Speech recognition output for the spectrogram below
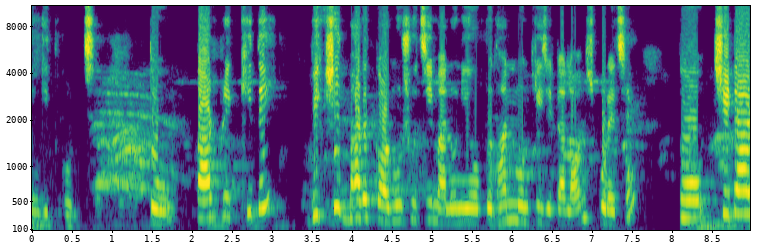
ইঙ্গিত করছে। তো তার প্রেক্ষিতেই বিকশিত ভারত কর্মসূচি মাননীয় প্রধানমন্ত্রী যেটা লঞ্চ করেছেন, তো সেটার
